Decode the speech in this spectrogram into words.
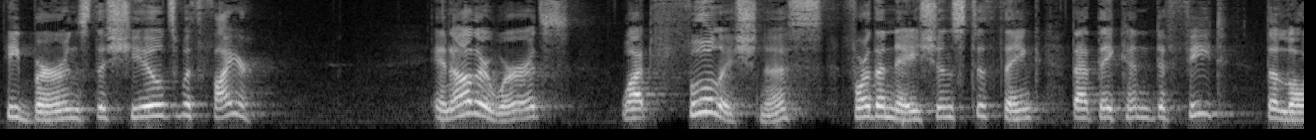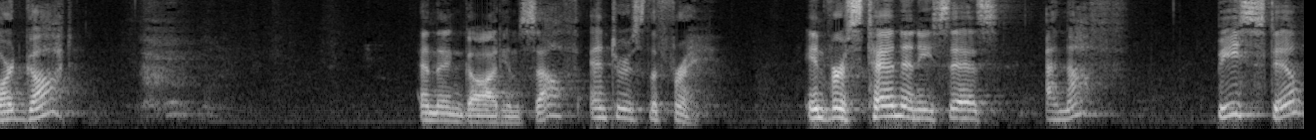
He burns the shields with fire. In other words, what foolishness for the nations to think that they can defeat the Lord God. And then God Himself enters the fray. In verse 10, and He says, Enough. Be still.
